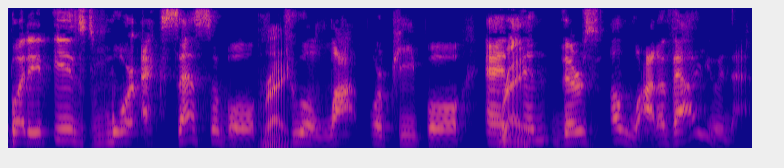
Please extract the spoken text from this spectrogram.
But it is more accessible Right. to a lot more people, and, Right. and there's a lot of value in that.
